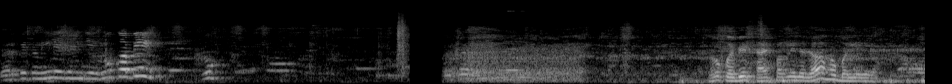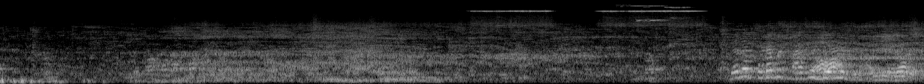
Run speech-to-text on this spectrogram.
घर पे तो नहीं ले जाएंगे रुक अभी रुक તો કોઈ બી સાઈડ પકડીને જાઓ આપણે બંને જણા दादा फटाफट पागल बिहार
